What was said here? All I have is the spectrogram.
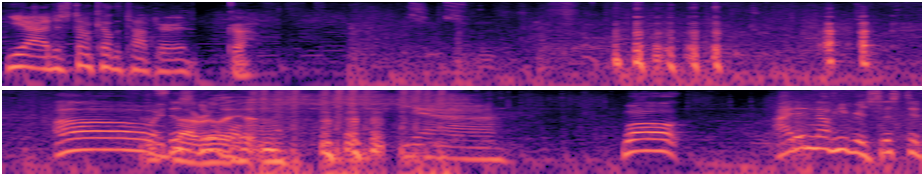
Yeah, just don't kill the top turret. okay. Oh, It's it does not really hitting. Yeah. Well, I didn't know he resisted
